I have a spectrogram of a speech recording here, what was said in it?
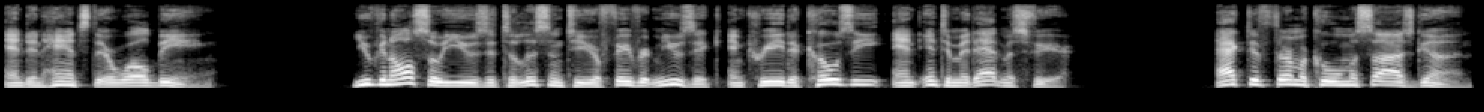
and enhance their well being. You can also use it to listen to your favorite music and create a cozy and intimate atmosphere. Active Thermocool Massage Gun.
